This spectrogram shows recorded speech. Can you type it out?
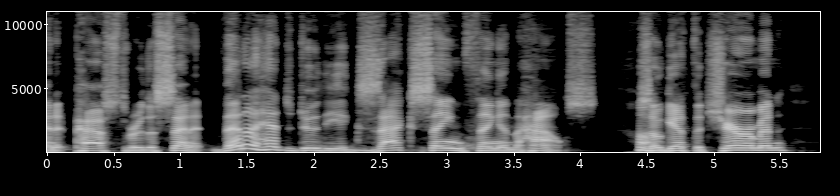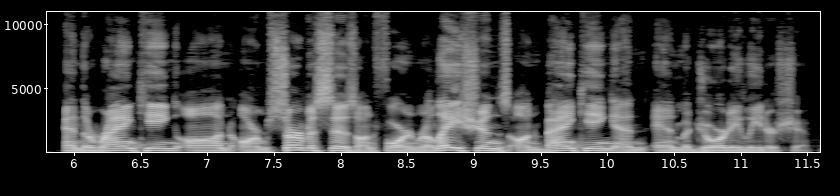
and it passed through the Senate. Then I had to do the exact same thing in the House. So get the chairman and the ranking on armed services, on foreign relations, on banking and, and majority leadership.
